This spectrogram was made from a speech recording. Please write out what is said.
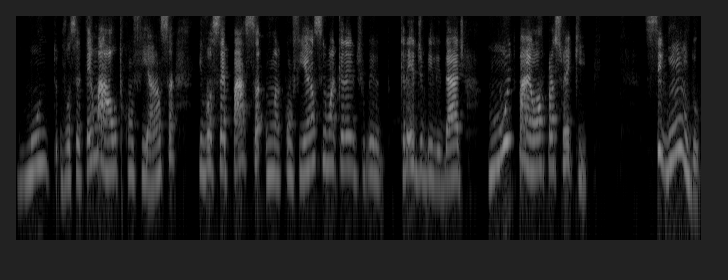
muito. Você tem uma autoconfiança e você passa uma confiança e uma credibilidade muito maior para a sua equipe. Segundo,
